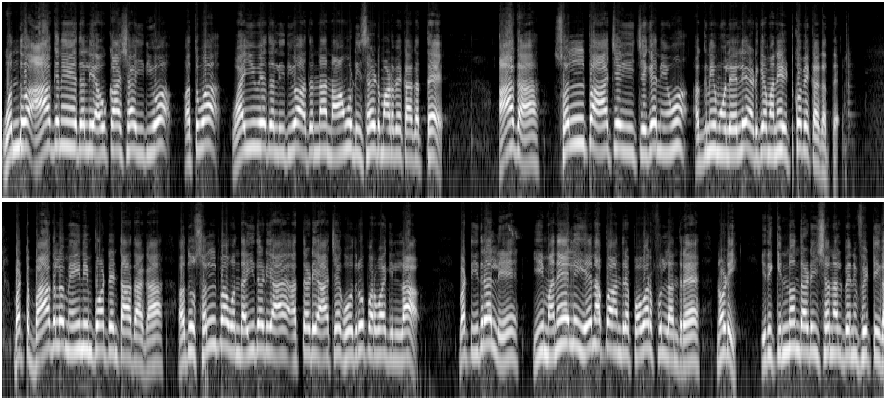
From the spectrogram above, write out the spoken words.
ಒಂದು ಆಗ್ನೇಯದಲ್ಲಿ ಅವಕಾಶ ಇದೆಯೋ ಅಥವಾ ವಾಯುವ್ಯದಲ್ಲಿದೆಯೋ ಅದನ್ನು ನಾವು ಡಿಸೈಡ್ ಮಾಡಬೇಕಾಗತ್ತೆ. ಆಗ ಸ್ವಲ್ಪ ಆಚೆ ಈಚೆಗೆ ನೀವು ಅಗ್ನಿ ಮೂಲೆಯಲ್ಲಿ ಅಡುಗೆ ಮನೆ ಇಟ್ಕೋಬೇಕಾಗತ್ತೆ. ಬಟ್ ಬಾಗಿಲು ಮೇಯ್ನ್ ಇಂಪಾರ್ಟೆಂಟ್ ಆದಾಗ ಅದು ಸ್ವಲ್ಪ ಒಂದು ಐದಡಿ ಹತ್ತಡಿ ಆಚೆಗೆ ಹೋದರೂ ಪರವಾಗಿಲ್ಲ. ಬಟ್ ಇದರಲ್ಲಿ ಈ ಮನೆಯಲ್ಲಿ ಏನಪ್ಪ ಅಂದರೆ ಪವರ್ಫುಲ್ ಅಂದರೆ ನೋಡಿ, ಇದಕ್ಕೆ ಇನ್ನೊಂದು ಅಡಿಷನಲ್ ಬೆನಿಫಿಟ್ ಈಗ.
